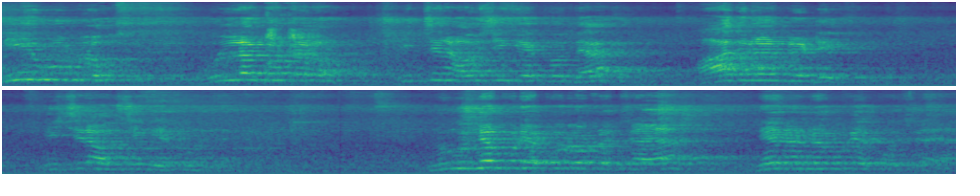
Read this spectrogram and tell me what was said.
నీ ఊళ్ళో ఉల్లగుంటలో ఇచ్చిన హౌసింగ్ ఎక్కువ ఉందా ఆదినారాయణ రెడ్డి ఇచ్చిన హౌసింగ్ ఎక్కువ ఉందా నువ్వు ఉన్నప్పుడు ఎక్కువ రోడ్లు వచ్చినాయా? నేను ఉన్నప్పుడు ఎక్కువ వచ్చినాయా?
